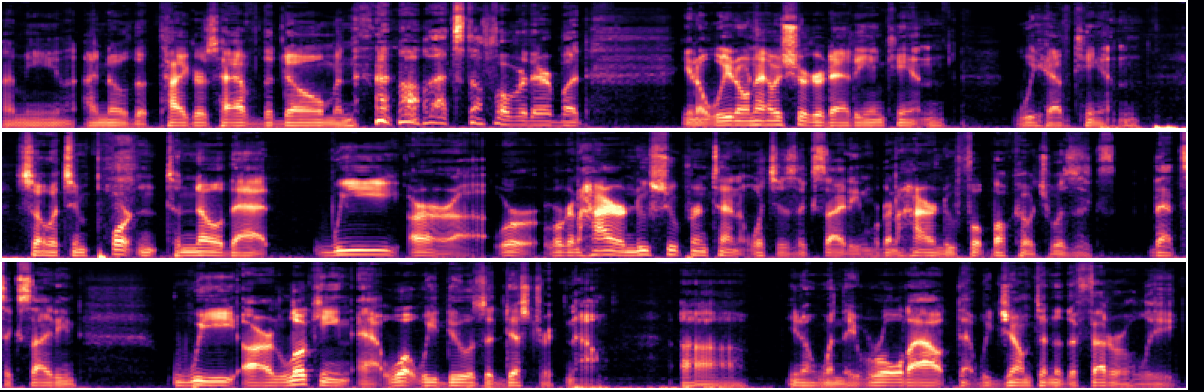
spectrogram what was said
I mean, I know the Tigers have the dome and all that stuff over there, but you know, we don't have a sugar daddy in Canton. We have Canton. So it's important to know that we are uh, we're we're going to hire a new superintendent, which is exciting. We're going to hire a new football coach, is ex- that's exciting. We are looking at what we do as a district now. Uh, you know, when they rolled out that we jumped into the federal league,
